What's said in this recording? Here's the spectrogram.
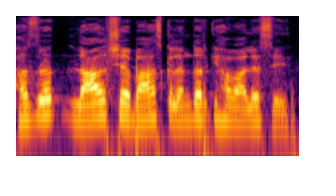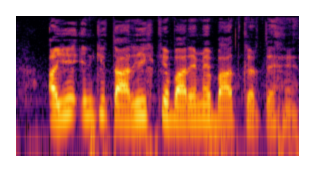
حضرت لال شہباز کلندر کے حوالے سے۔ آئیے ان کی تاریخ کے بارے میں بات کرتے ہیں۔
